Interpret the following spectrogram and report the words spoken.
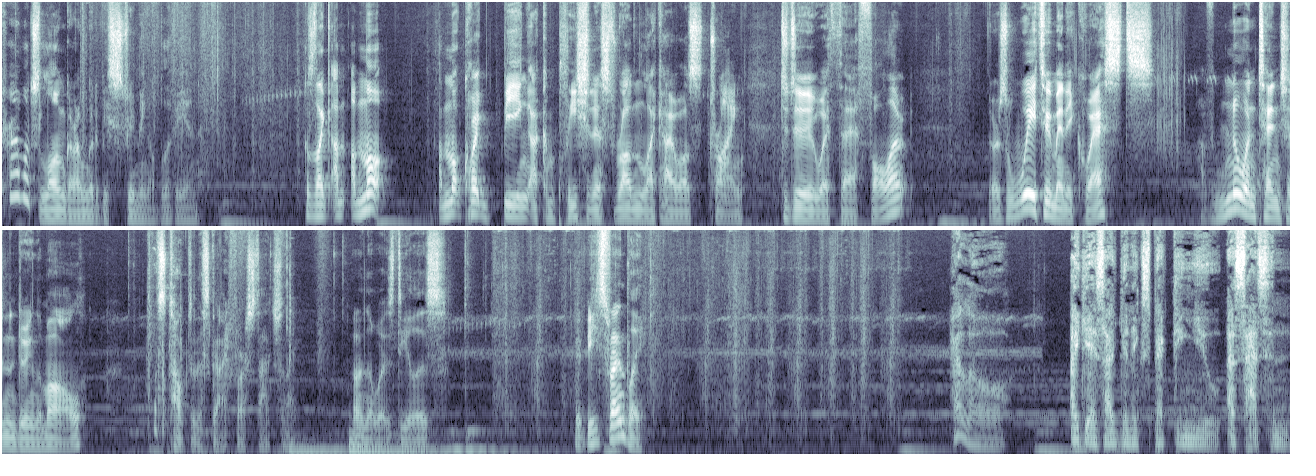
Wonder how much longer I'm going to be streaming Oblivion. Because, like, I'm, I'm not... I'm not quite being a completionist run like I was trying to do with uh, Fallout. There's way too many quests. I have no intention in doing them all. Let's talk to this guy first, actually. I don't know what his deal is. Maybe he's friendly. Hello. I guess I've been expecting you, assassin.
